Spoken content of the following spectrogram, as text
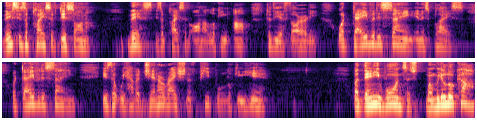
This is a place of dishonor. This is a place of honor, looking up to the authority. What David is saying in this place, what David is saying is that we have a generation of people looking here. But then he warns us when we look up,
